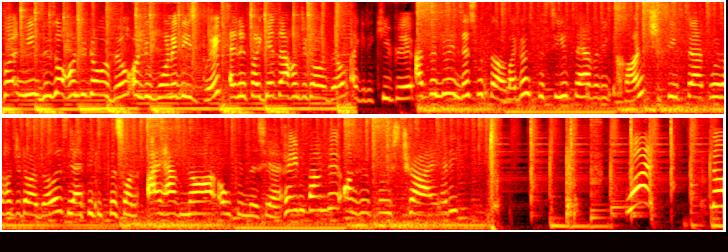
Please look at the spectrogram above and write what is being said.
Button means there's a hundred dollar bill under one of these bricks, and if I get that hundred dollar bill, I get to keep it. I've been doing this with the Legos to see if they have any crunch, see if that's where the hundred dollar bill is. Yeah, I think it's this one. I have not opened this yet. Payton found it on her first try. Ready? What? No,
